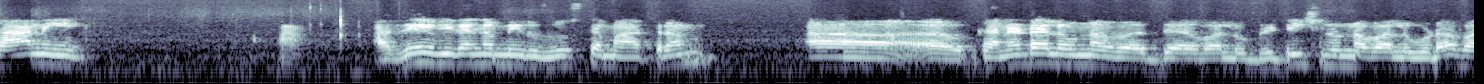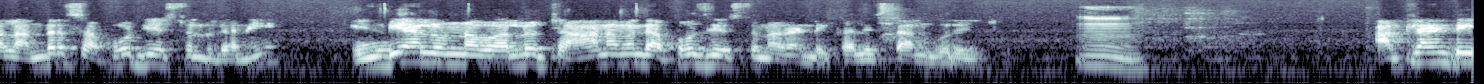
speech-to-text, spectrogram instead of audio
కానీ అదే విధంగా మీరు చూస్తే మాత్రం కెనడాలో ఉన్న వాళ్ళు బ్రిటిష్లు ఉన్న వాళ్ళు కూడా వాళ్ళందరూ సపోర్ట్ చేస్తున్నారు. కానీ ఇండియాలో ఉన్న వాళ్ళు చాలా మంది అపోజ్ చేస్తున్నారండి ఖలిస్తాన్ గురించి. అట్లాంటి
